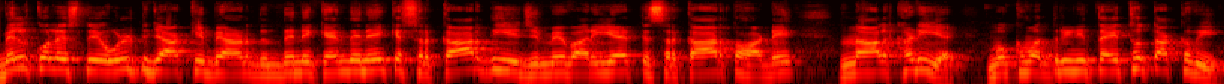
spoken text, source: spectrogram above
ਬਿਲਕੁਲ ਇਸ ਦੇ ਉਲਟ ਜਾ ਕੇ ਬਿਆਨ ਦਿੰਦੇ ਨੇ। ਕਹਿੰਦੇ ਨੇ ਕਿ ਸਰਕਾਰ ਦੀ ਇਹ ਜ਼ਿੰਮੇਵਾਰੀ ਹੈ ਤੇ ਸਰਕਾਰ ਤੁਹਾਡੇ ਨਾਲ ਖੜੀ ਹੈ। ਮੁੱਖ ਮੰਤਰੀ ਨੇ ਤਾਂ ਇੱਥੋਂ ਤੱਕ ਵੀ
